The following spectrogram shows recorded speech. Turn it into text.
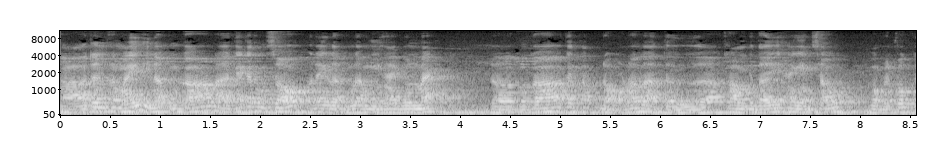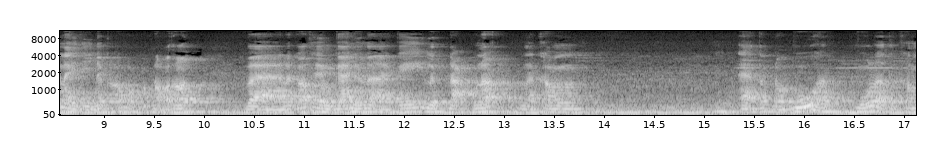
Ờ, ở trên thang máy thì nó cũng có là các cái thông số. Ở đây là cũng là 12V max. Rồi cũng có cái tốc độ nó là từ ờ, 0 cho tới 2006 một phút cái này thì nó có một tốc độ thôi. Và nó có thêm một cái nữa là cái lực đập của nó là không à tốc độ búa ha búa là từ 0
